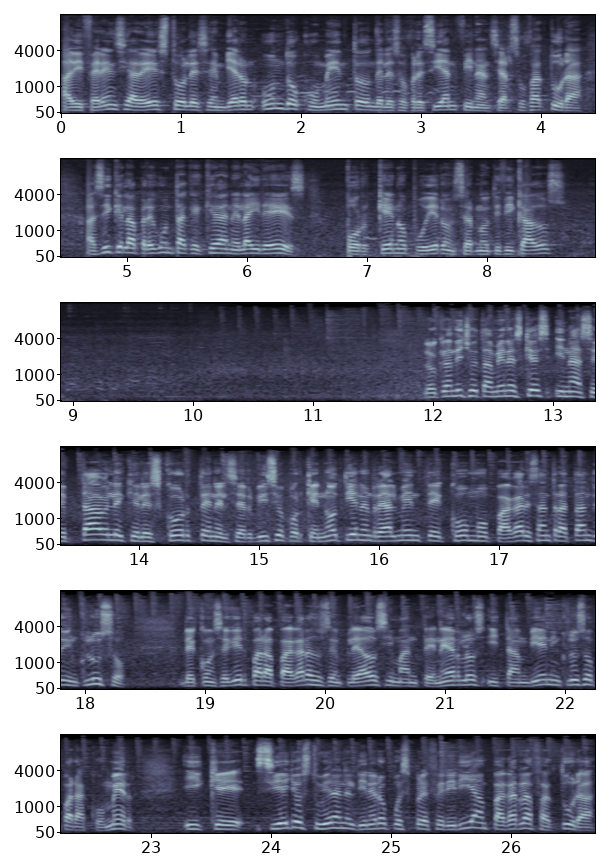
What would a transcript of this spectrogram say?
A diferencia de esto, les enviaron un documento donde les ofrecían financiar su factura. Así que la pregunta que queda en el aire es, ¿por qué no pudieron ser notificados? Lo que han dicho también es que es inaceptable que les corten el servicio porque no tienen realmente cómo pagar. Están tratando incluso de conseguir para pagar a sus empleados y mantenerlos y también incluso para comer. Y que si ellos tuvieran el dinero, pues preferirían pagar la factura.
